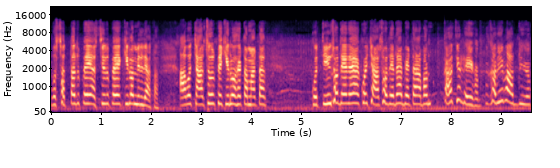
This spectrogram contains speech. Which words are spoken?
वो सत्तर रुपये अस्सी रुपये किलो मिल जाता अब वो चार सौ रुपये किलो है टमाटर। कोई तीन सौ दे रहा है कोई चार सौ दे रहा है बेटा अब हम कहाँ से ले? हम गरीब आदमी हम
